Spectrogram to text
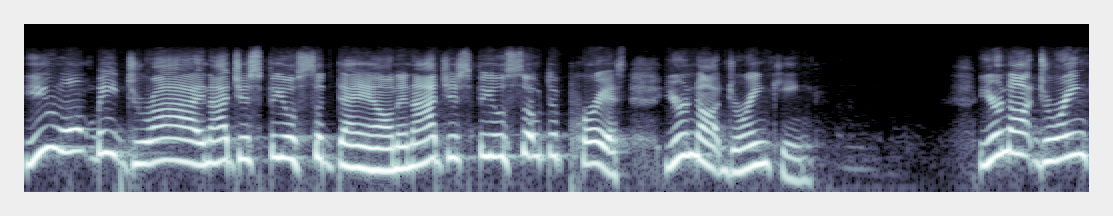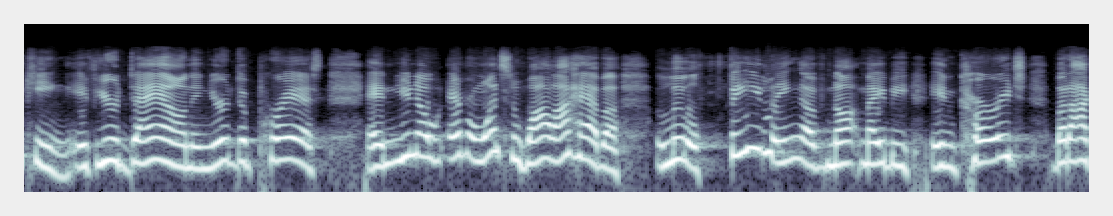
You won't be dry and I just feel so down and I just feel so depressed. You're not drinking. You're not drinking if you're down and you're depressed. And you know, every once in a while I have a little feeling of not maybe encouraged, but I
